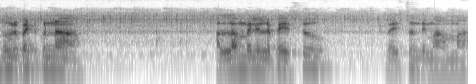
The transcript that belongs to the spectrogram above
నూరు పెట్టుకున్న అల్లం వెల్లుల్లి పేస్టు వేస్తుంది మా అమ్మ.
